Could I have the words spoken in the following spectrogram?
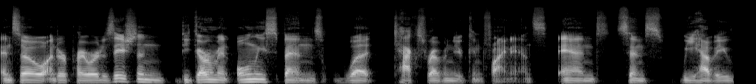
And so, under prioritization, the government only spends what tax revenue can finance. And since we have a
